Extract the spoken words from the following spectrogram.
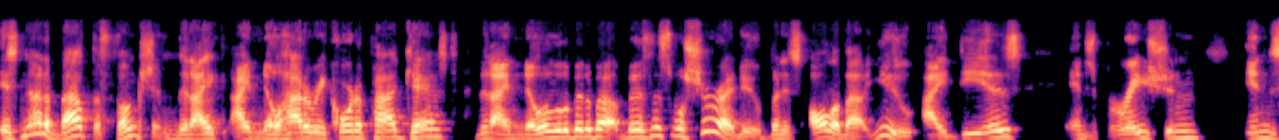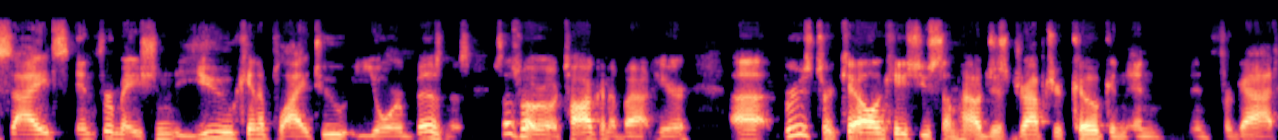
it's not about the function that I, I know how to record a podcast, that I know a little bit about business. Well, sure I do, but it's all about you, ideas, inspiration, insights, information you can apply to your business. So that's what we're talking about here. Uh, Bruce Turkel, in case you somehow just dropped your Coke and, and, and forgot,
